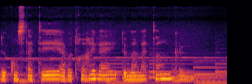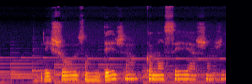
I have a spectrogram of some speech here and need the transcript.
de constater à votre réveil demain matin que les choses ont déjà commencé à changer.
